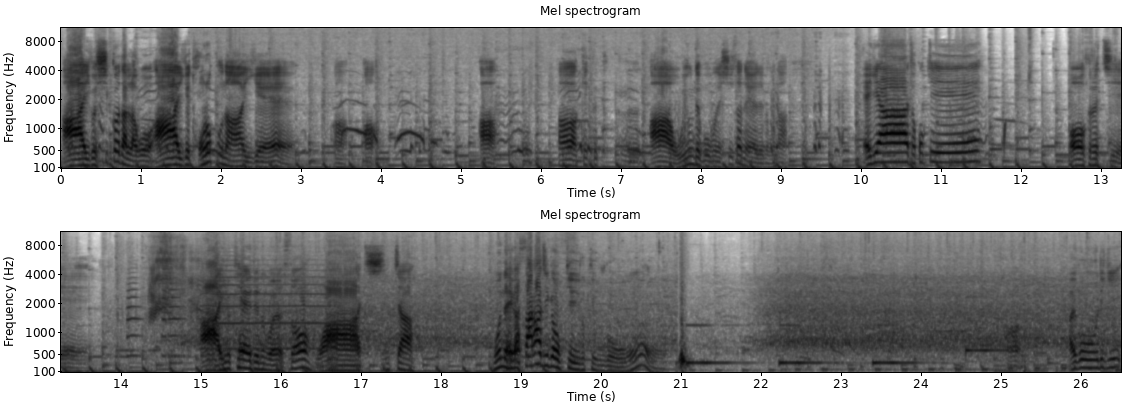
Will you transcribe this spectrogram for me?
아 이거 씻어달라고? 아 이게 더럽구나 이게. 아아아아 아, 깨끗 깨끗. 아 오용된 부분을 씻어내야 되는구나. 애기야 젖꼭지. 어 그렇지 아 이렇게 해야 되는 거였어? 와 진짜. 뭐 내가 싸가지가 없게 이렇게 울어. 어, 아이고 우리 기,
